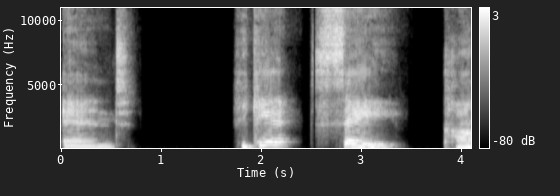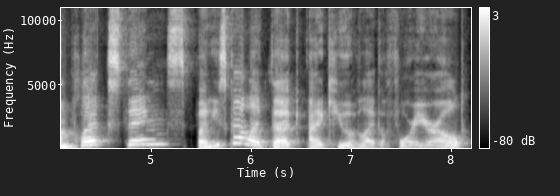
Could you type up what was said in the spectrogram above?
and he can't say complex things, but he's got like the IQ of like a four year old.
